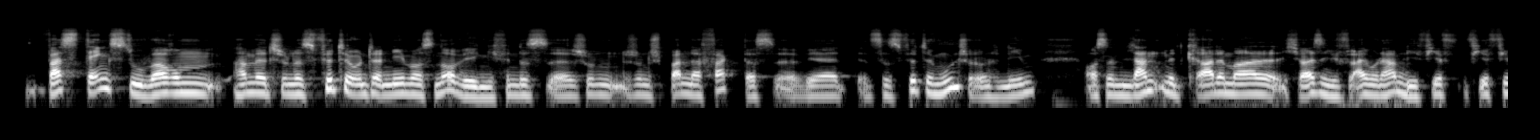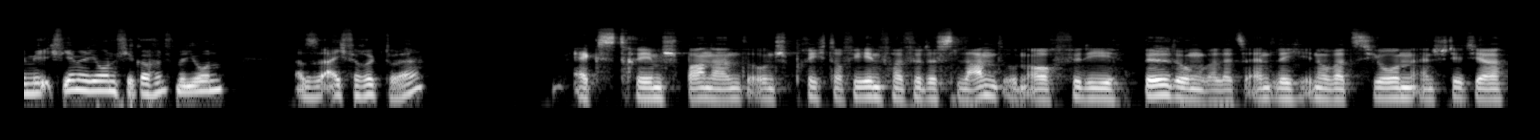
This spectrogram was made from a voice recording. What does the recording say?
was denkst du, warum haben wir jetzt schon das vierte Unternehmen aus Norwegen? Ich finde das äh, schon, schon ein spannender Fakt, dass äh, wir jetzt das vierte Moonshot-Unternehmen aus einem Land mit gerade mal, ich weiß nicht, wie viele Einwohner haben die? 4, 4, 4, 4 Millionen, 4,5 Millionen? Also eigentlich verrückt, oder? Extrem spannend und spricht auf jeden Fall für das Land und auch für die Bildung, weil letztendlich Innovation entsteht ja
